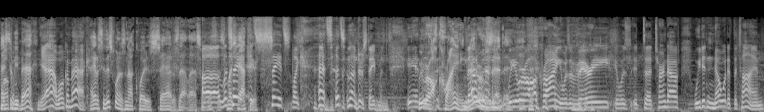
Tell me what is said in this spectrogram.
Nice to be back. Yeah, welcome back. I got to say, this one is not quite as sad as that last one. Uh, let's much say happier. it's, say it's like that's that's an understatement. It- We were all crying, That literally, was, that we were all crying. It was a very. It was. It uh, turned out we didn't know it at the time,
